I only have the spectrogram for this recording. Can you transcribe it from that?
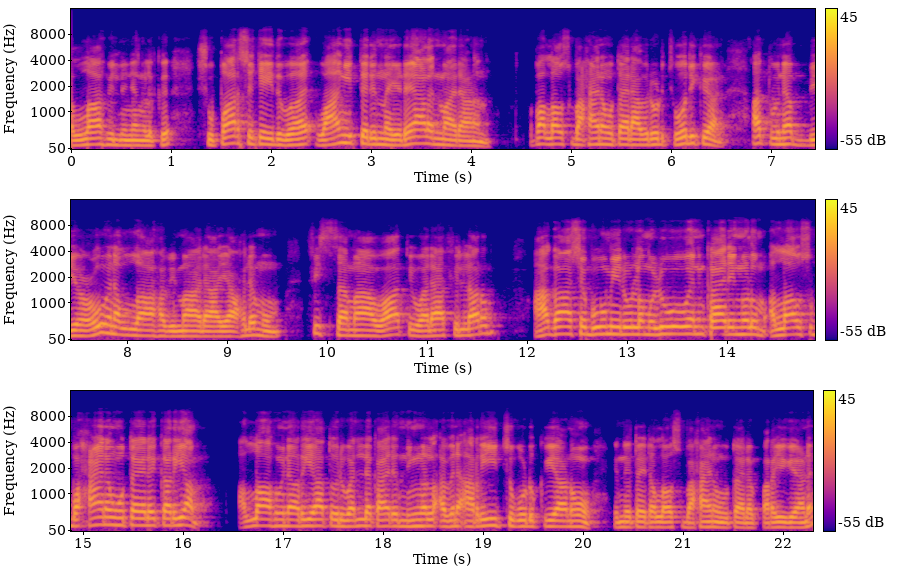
അള്ളാഹുവിൽ നിന്ന് ഞങ്ങൾക്ക് ശുപാർശ ചെയ്ത് വാങ്ങിത്തരുന്ന ഇടയാളന്മാരാണെന്ന്. അപ്പൊ അള്ളാഹു സുബ്ഹാനഹു തആല അവരോട് ചോദിക്കുകയാണ് ആ അല്ലാഹ ബിമാ ലാ യഅലമു വലാ ഫിൽ അർദ്? ആകാശഭൂമിയിലുള്ള മുഴുവൻ കാര്യങ്ങളും അള്ളാഹു സുബ്ഹാനഹു തആലയ്ക്ക് അറിയാം. അള്ളാഹുവിന് അറിയാത്ത ഒരു വല്ല കാര്യം നിങ്ങൾ അവനെ അറിയിച്ചു കൊടുക്കുകയാണോ? എന്നിട്ടായിട്ട് അള്ളാഹു സുബ്ഹാനഹു തആല പറയുകയാണ്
